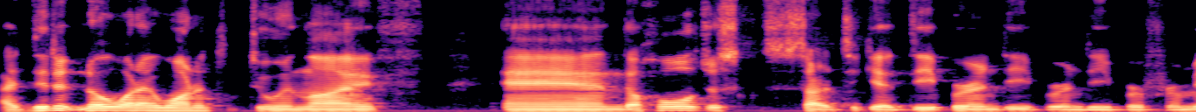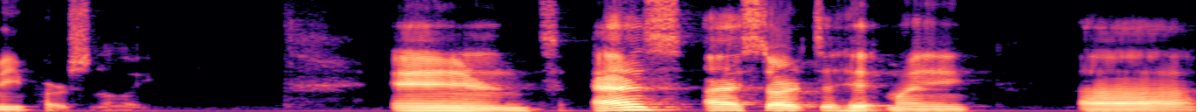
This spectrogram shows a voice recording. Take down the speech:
I didn't know what I wanted to do in life. And the hole just started to get deeper and deeper and deeper for me personally. And as I started to hit my uh,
